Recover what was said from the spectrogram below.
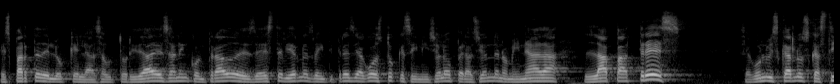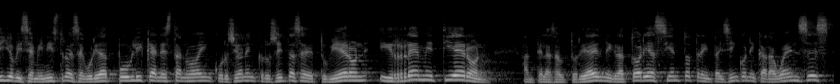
es parte de lo que las autoridades han encontrado desde este viernes 23 de agosto que se inició la operación denominada LAPA 3. Según Luis Carlos Castillo, viceministro de Seguridad Pública, en esta nueva incursión en Cruzita se detuvieron y remitieron ante las autoridades migratorias 135 nicaragüenses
